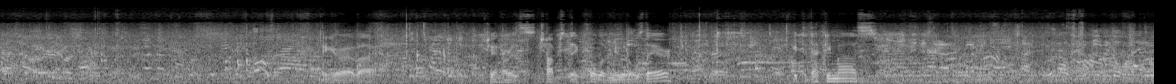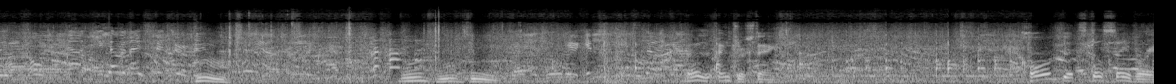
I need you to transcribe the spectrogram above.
I think you have a generous chopstick full of noodles there. Itadakimasu. Of it. Hmm. Here, That is interesting. Cold yet still savory.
